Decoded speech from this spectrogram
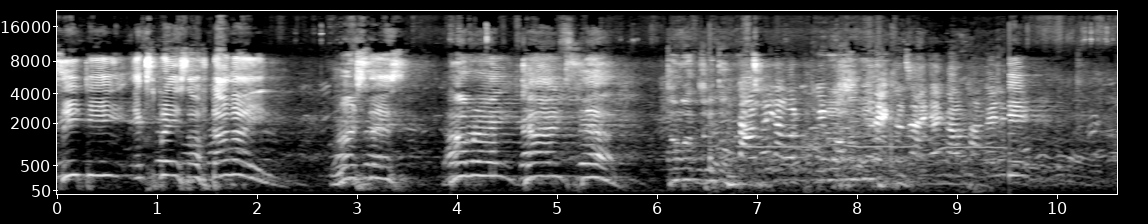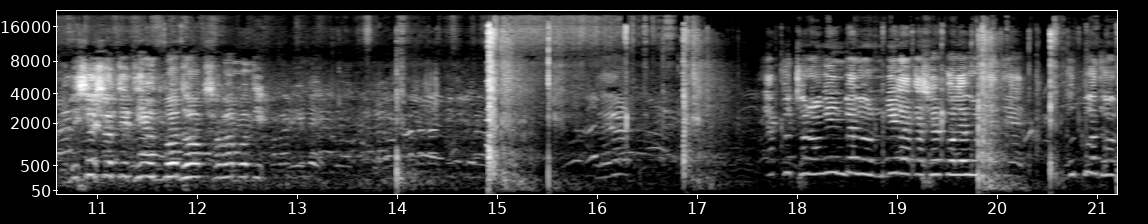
City express of Tangail versus Dhamrai giant player সমাদৃত বিশেষ অতিথি উদ্বোধক সভাপতি। একগুচ্ছ রঙিন বেলুন নীল আকাশের কোলে উঠে দিয়ে উদ্বোধন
